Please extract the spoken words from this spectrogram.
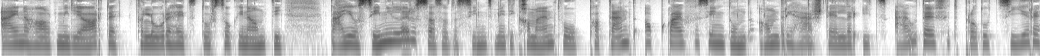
1,5 Milliarden verloren hat durch sogenannte Biosimilars. Also, das sind Medikamente, wo Patent abgelaufen sind und andere Hersteller jetzt auch dürfen produzieren.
